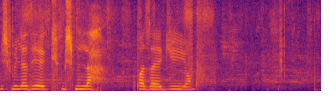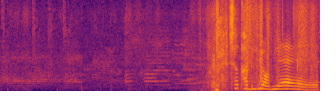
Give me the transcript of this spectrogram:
Bismillah diye Bismillah. Pazara giriyorum. Satabiliyorum yes.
